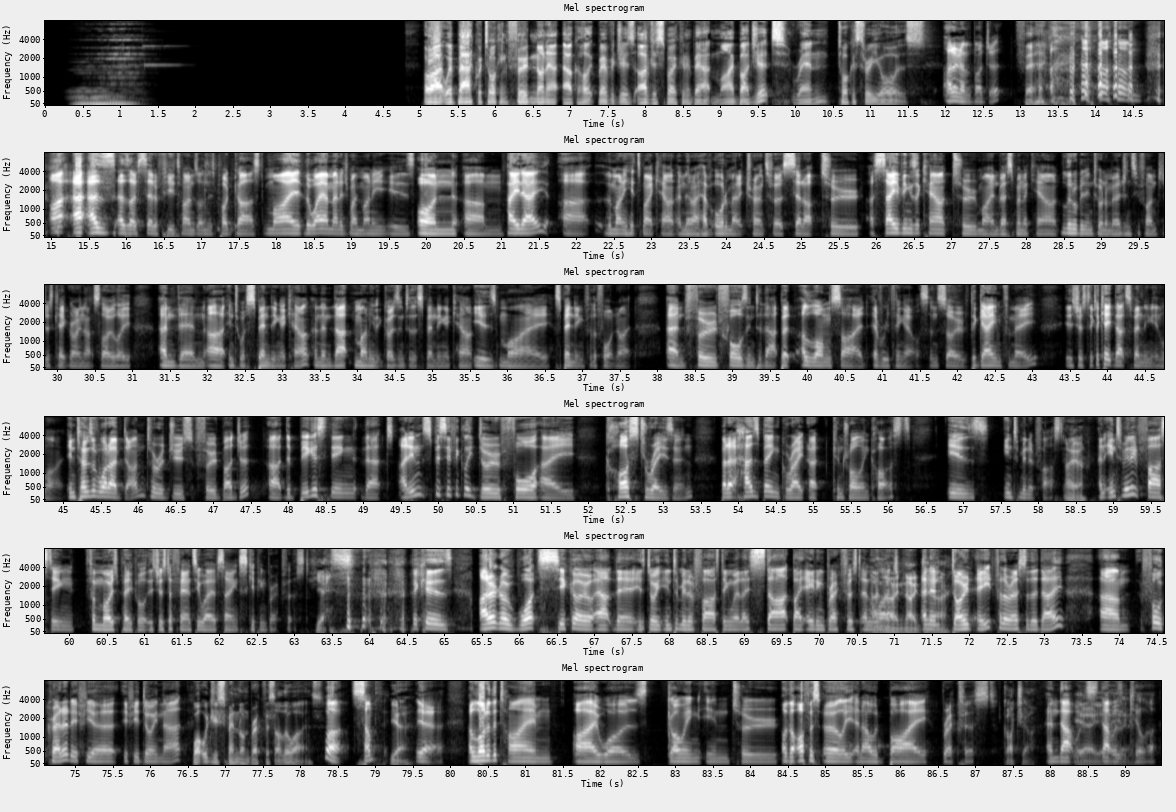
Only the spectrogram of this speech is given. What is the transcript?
All right, we're back. We're talking food and non-alcoholic beverages. I've just spoken about my budget. Ren, talk us through yours. I don't have a budget. Fair. um, I, as as I've said a few times on this podcast, my the way I manage my money is on um, payday. Uh, the money hits my account, and then I have automatic transfers set up to a savings account, to my investment account, a little bit into an emergency fund to just keep growing that slowly, and then uh, into a spending account, and then that money that goes into the spending account is my spending for the fortnight and food falls into that, but alongside everything else. And so the game for me is just to, keep that spending in line. In terms of what I've done to reduce food budget, uh, the biggest thing that I didn't specifically do for a cost reason, but it has been great at controlling costs, is intermittent fasting. Oh, yeah. And intermittent fasting for most people is just a fancy way of saying skipping breakfast. Yes. because I don't know what sicko out there is doing intermittent fasting where they start by eating breakfast and I know, lunch no and then don't eat for the rest of the day. Um, full credit if you're if you're doing that. what would you spend on breakfast otherwise? Well, something. Yeah. Yeah. A lot of the time I was going into oh, the office early and I would buy breakfast. Gotcha. And that was Yeah, yeah, that was yeah. a killer.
